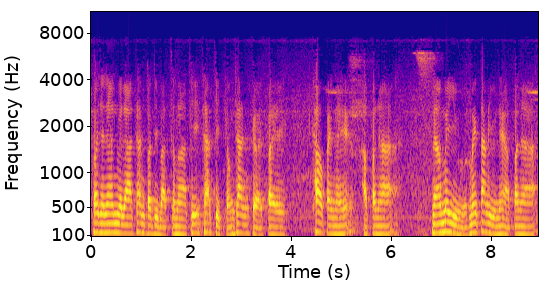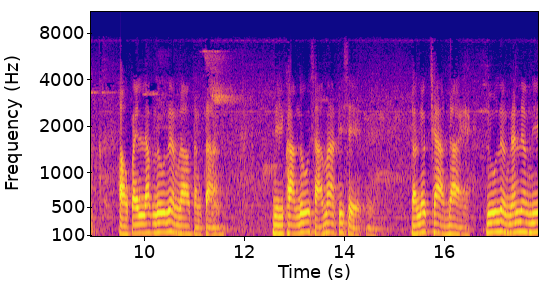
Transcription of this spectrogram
เพราะฉะนั้นเวลาท่านปฏิบัติสมาธิถ้าจิตของท่านเกิดไปเข้าไปในอัปปนา แล้วไม่อยู่ไม่ตั้งอยู่ในอัปปนา ออกไปรับรู้เรื่องราวต่างๆ มีความรู้สามารถพิเศษราเลิกชาติได้ รู้เรื่องนั้นเรื่องนี้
